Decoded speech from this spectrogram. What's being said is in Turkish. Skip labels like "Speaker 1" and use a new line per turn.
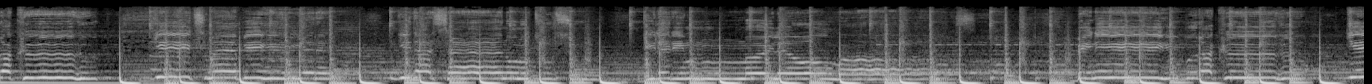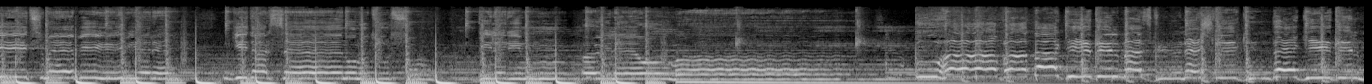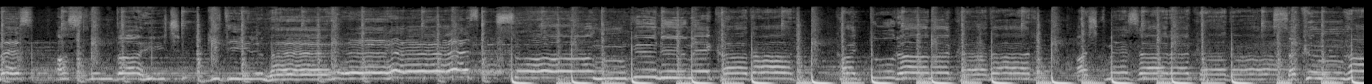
bırakıp gitme bir yere. Gidersen unutursun aslında hiç gidilmez. Son günüme kadar kalp durana kadar aşk mezara kadar. Sakın ha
